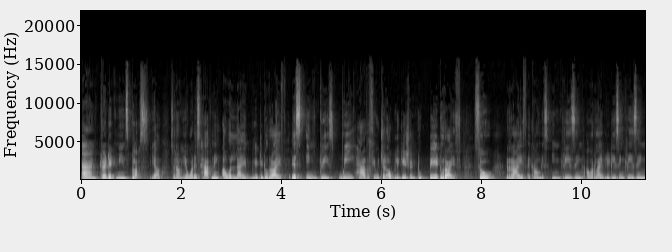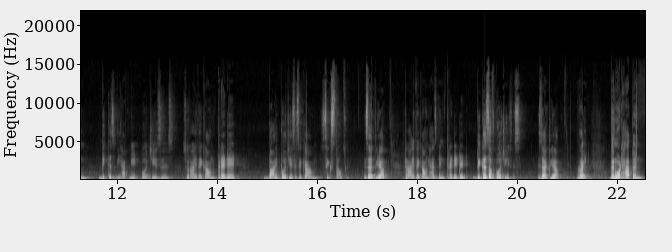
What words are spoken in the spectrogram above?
and credit means plus. Yeah? So now here what is happening? Our liability to Raif is increased. We have a future obligation to pay to Raif so Raif account is increasing. Our liability is increasing because we have made purchases. So Raif account credit by purchases account 6000 is that clear? Raif account has been credited because of purchases. Is that clear? Right. Then what happened?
